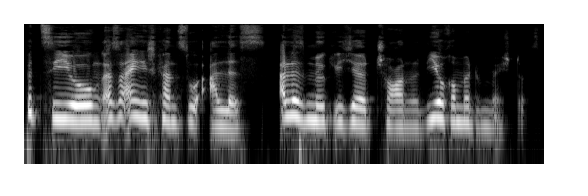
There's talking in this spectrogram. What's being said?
Beziehung, also eigentlich kannst du alles, alles mögliche Journal, wie auch immer du möchtest.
